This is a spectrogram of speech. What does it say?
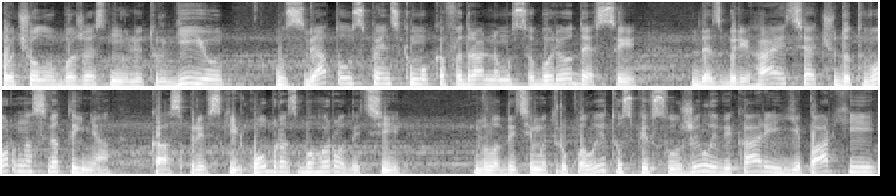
очолив божественну літургію у Свято-Успенському кафедральному соборі Одеси, де зберігається чудотворна святиня Каспрівський образ Богородиці. Владиці митрополиту співслужили вікарії єпархії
